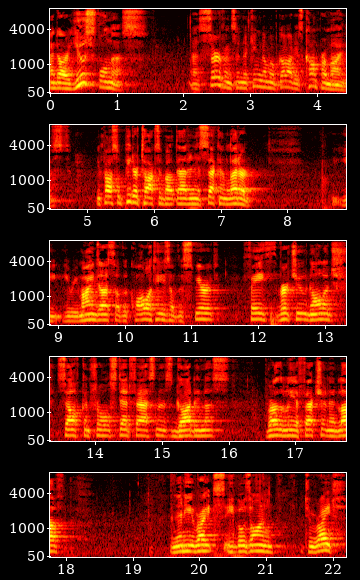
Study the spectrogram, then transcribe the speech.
And our usefulness as servants in the kingdom of God is compromised. The Apostle Peter talks about that in his second letter. He, he reminds us of the qualities of the Spirit faith, virtue, knowledge, self control, steadfastness, godliness, brotherly affection, and love. And then he writes, he goes on to write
